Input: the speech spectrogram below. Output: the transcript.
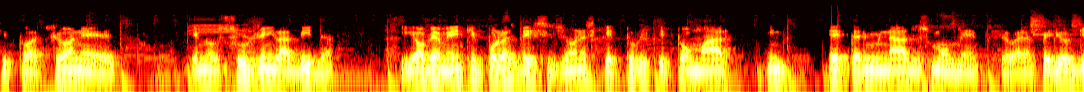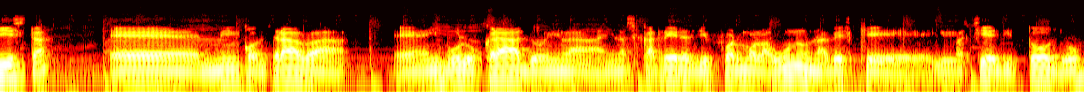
situaciones que nos surgem na vida e, obviamente, por as decisões que tive que tomar em determinados momentos. Eu era periodista, eh, me encontrava eh, involucrado em, la, em las carreiras de Fórmula 1, uma vez que eu fazia de todo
